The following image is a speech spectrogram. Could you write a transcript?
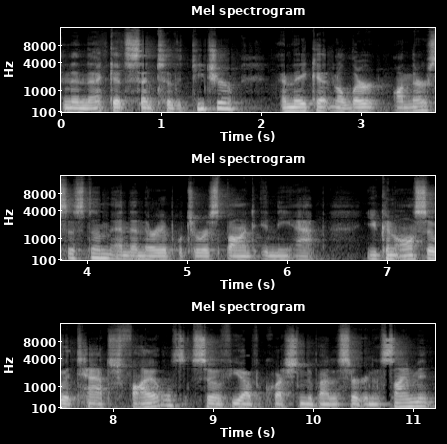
and then that gets sent to the teacher and they get an alert on their system and then they're able to respond in the app. You can also attach files. So if you have a question about a certain assignment,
